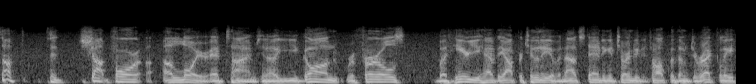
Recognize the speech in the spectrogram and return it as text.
tough to shop for a lawyer at times. You know, you go on referrals, but here you have the opportunity of an outstanding attorney to talk with them directly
